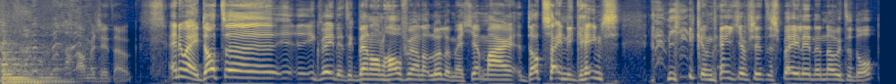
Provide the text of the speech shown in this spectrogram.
ja. Ook. Anyway, dat, eh, ik weet het, ik ben al een half uur aan het lullen met je. Maar dat zijn de games die ik een beetje heb zitten spelen in de notendop.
